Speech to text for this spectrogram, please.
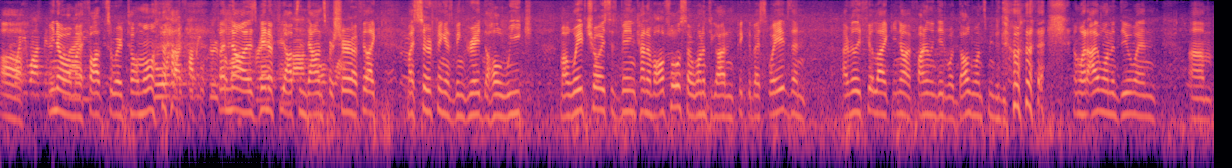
Oh, you know what my thoughts were, Tomo. but no, there's been a few ups and downs for sure. I feel like my surfing has been great the whole week. My wave choice has been kind of awful, so I wanted to go out and pick the best waves. And I really feel like, you know, I finally did what Dog wants me to do and what I want to do. And, um,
